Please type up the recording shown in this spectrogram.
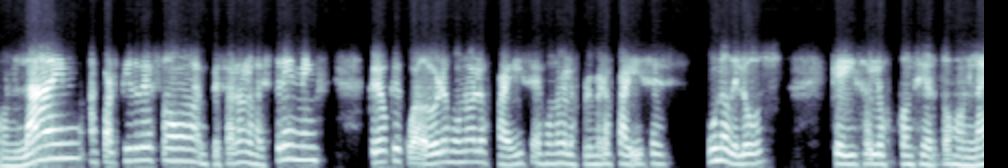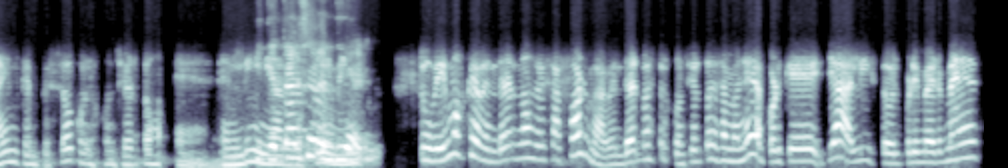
online, a partir de eso empezaron los streamings. Creo que Ecuador es uno de los países, uno de los primeros países, uno de los que hizo los conciertos online, que empezó con los conciertos eh, en línea. ¿Y qué tal se vendieron? Tuvimos que vendernos de esa forma, vender nuestros conciertos de esa manera, porque ya, listo, el primer mes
